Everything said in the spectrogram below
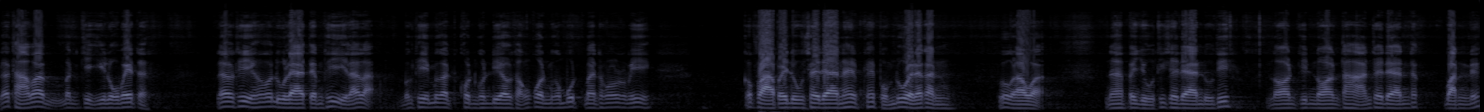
แล้วถามว่ามันกี่กิโลเมตรอะแล้วที่เขาก็ดูแลเต็มที่แล้วล่ะ บางทีมันก็คนคนเดียวสองคนมันก็มุดมาตรงโน้นตรงนี้ ก็ฝากไปดูชายแดนให้ให้ผมด้วยแล้วกัน พวกเราอะนะ ไปอยู่ที่ชายแดนดูที่นอนกินนอนทหารชายแดนสักวันนี้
